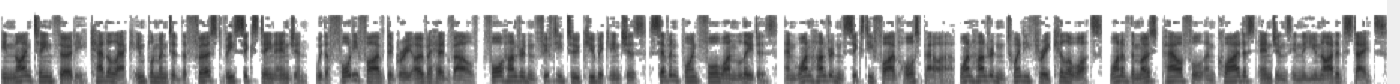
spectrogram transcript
In 1930 Cadillac implemented the first V16 engine, with a 45-degree overhead valve, 452 cubic inches 7.41 liters, and 165 horsepower 123 kilowatts, one of the most powerful and quietest engines in the United States.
